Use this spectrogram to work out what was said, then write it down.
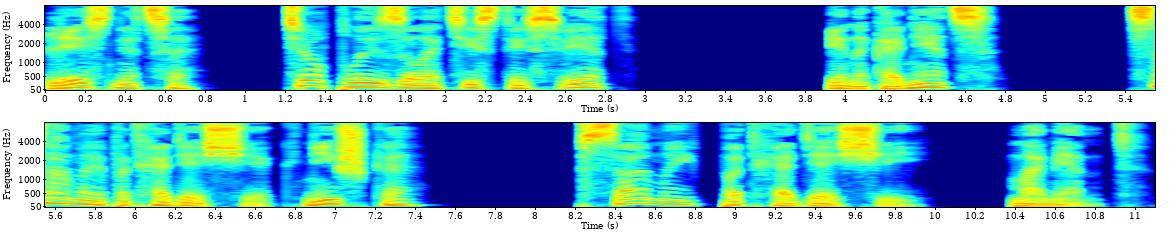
лестница, теплый золотистый свет. И, наконец, самая подходящая книжка в самый подходящий момент.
